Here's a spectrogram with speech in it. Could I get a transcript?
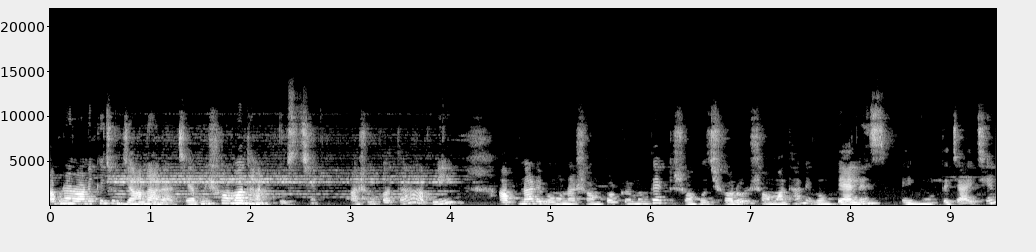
আপনার অনেক কিছু জানার আছে, আপনি সমাধান খুঁজছেন। আসল কথা, আপনি আপনার এবং ওনার সম্পর্কের মধ্যে একটা সহজ, সরল সমাধান এবং ব্যালেন্স এই মুহূর্তে চাইছেন।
